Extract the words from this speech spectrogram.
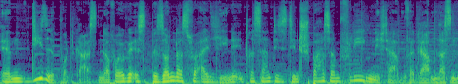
Ähm, diese Podcastender-Folge ist besonders für all jene interessant, die sich den Spaß am Fliegen nicht haben verderben lassen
